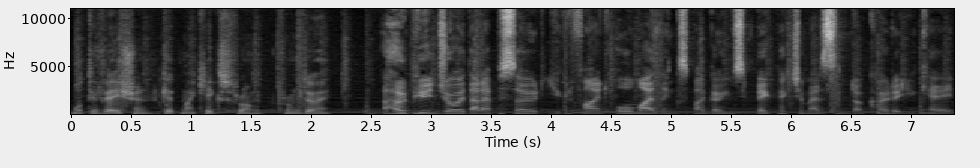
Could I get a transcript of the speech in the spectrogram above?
motivation, get my kicks from from doing. I hope you enjoyed that episode. You can find all my links by going to bigpicturemedicine.co.uk.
